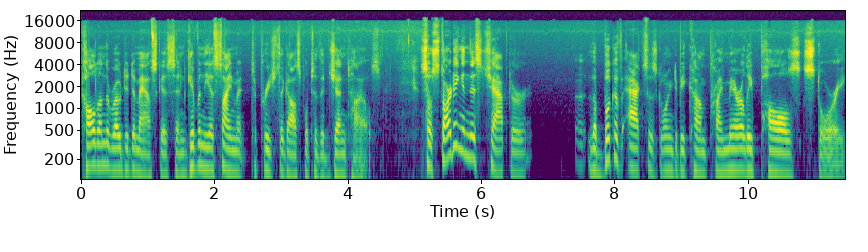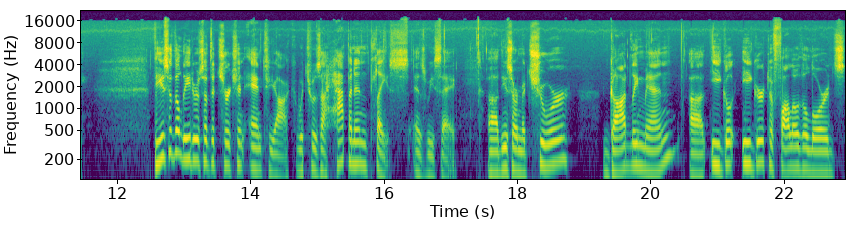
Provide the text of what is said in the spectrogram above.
called on the road to Damascus and given the assignment to preach the gospel to the Gentiles. So, starting in this chapter, uh, the book of Acts is going to become primarily Paul's story. These are the leaders of the church in Antioch, which was a happening place, as we say. Uh, these are mature, godly men, uh, eager, eager to follow the Lord's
